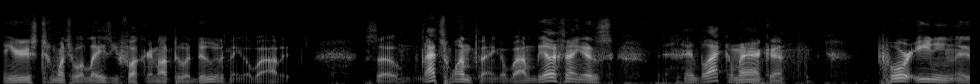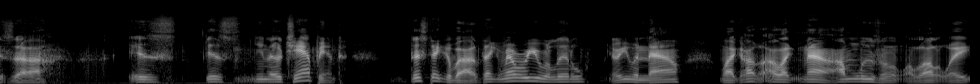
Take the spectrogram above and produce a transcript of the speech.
and you're just too much of a lazy fucker not to do anything about it. So that's one thing about it. The other thing is, in Black America, poor eating is uh is is you know championed. Just think about it. Think, remember you were little, or even now. Like I, I like now, I'm losing a lot of weight.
